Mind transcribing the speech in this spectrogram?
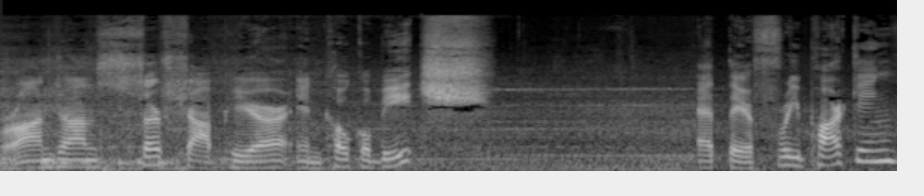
Ron Jon's surf shop here in Cocoa Beach at their free parking.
